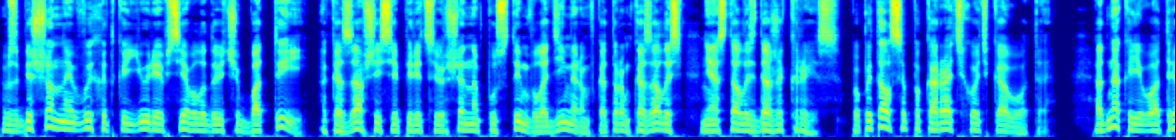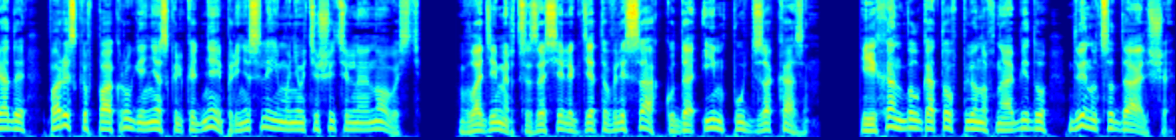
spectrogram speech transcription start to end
взбешенной выходкой Юрия Всеволодовича Батый, оказавшийся перед совершенно пустым Владимиром, в котором, казалось, не осталось даже крыс, попытался покарать хоть кого-то. Однако его отряды, порыскав по округе несколько дней, принесли ему неутешительную новость. Владимирцы засели где-то в лесах, куда им путь заказан. И хан был готов, плюнув на обиду, двинуться дальше,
